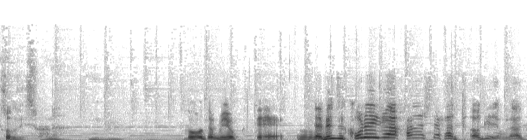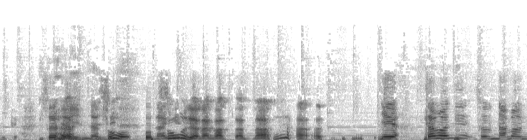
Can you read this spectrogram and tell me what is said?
そうでしょうな。どうでもよくて。うんいや別にこれが話したかったわけでもなくて、そういう話になってそう、そうじゃなかったらなんなん？いやいや、たまに その生の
